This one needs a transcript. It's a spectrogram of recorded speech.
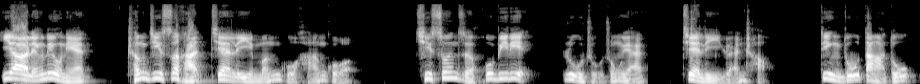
一二零六年，成吉思汗建立蒙古汗国，其孙子忽必烈入主中原，建立元朝，定都大都。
